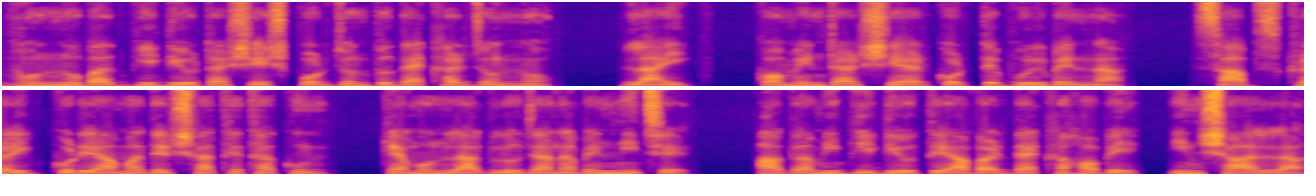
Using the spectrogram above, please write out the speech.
ধন্যবাদ, ভিডিওটা শেষ পর্যন্ত দেখার জন্য। লাইক কমেন্ট আর শেয়ার করতে ভুলবেন না। সাবস্ক্রাইব করে আমাদের সাথে থাকুন। কেমন লাগল জানাবেন নিচে। আগামী ভিডিওতে আবার দেখা হবে, ইনশাআল্লাহ।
